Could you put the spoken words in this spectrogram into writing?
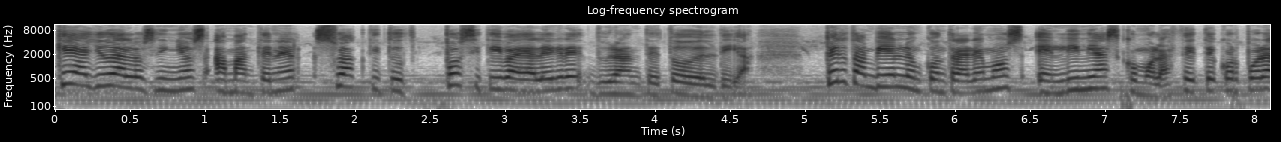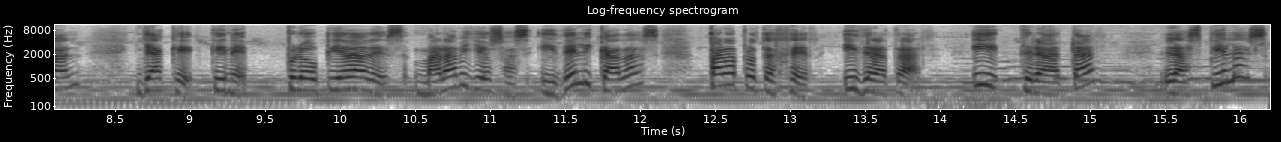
que ayuda a los niños a mantener su actitud positiva y alegre durante todo el día. Pero también lo encontraremos en líneas como el aceite corporal, ya que tiene propiedades maravillosas y delicadas para proteger, hidratar y tratar las pieles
